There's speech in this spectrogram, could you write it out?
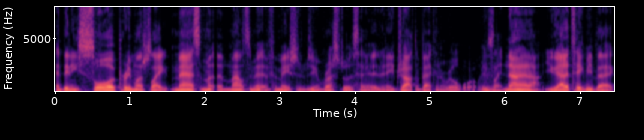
and then he saw pretty much like mass amounts of information being rushed to his head, and then he dropped him back in the real world. He was like, "Nah, nah, nah, you got to take me back.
